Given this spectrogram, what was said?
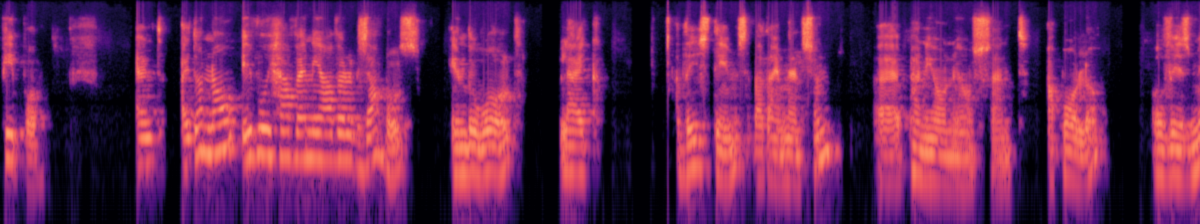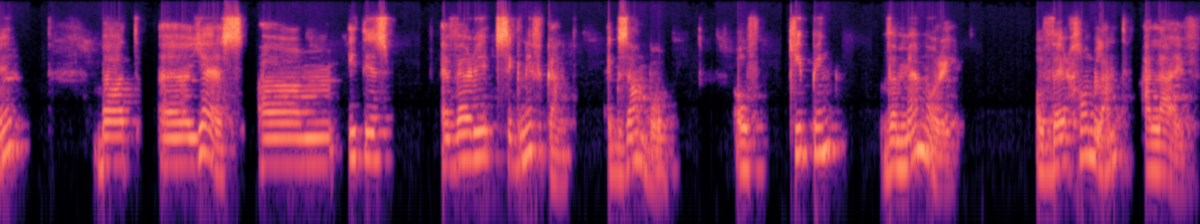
people. And I don't know if we have any other examples in the world like these teams that I mentioned, uh, Panionios and Apollo of Izmir. But uh, yes, um, it is a very significant example of keeping the memory of their homeland alive.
